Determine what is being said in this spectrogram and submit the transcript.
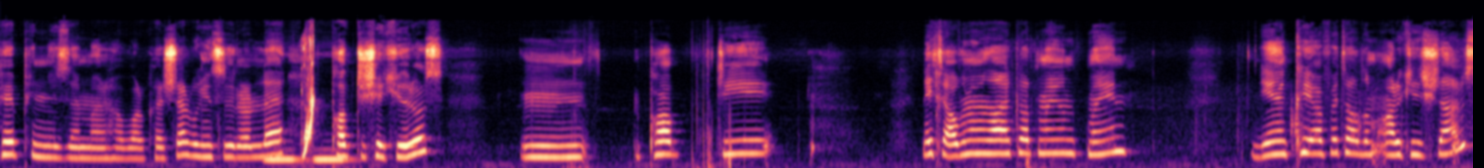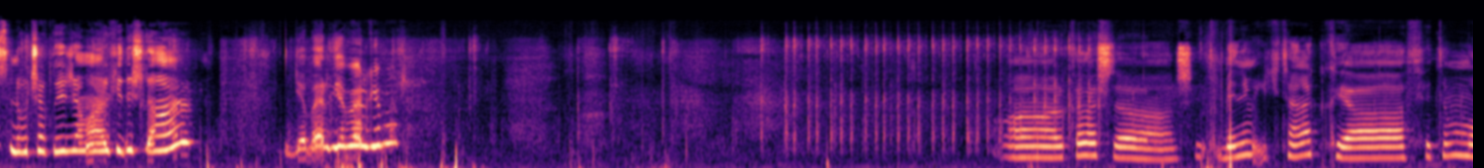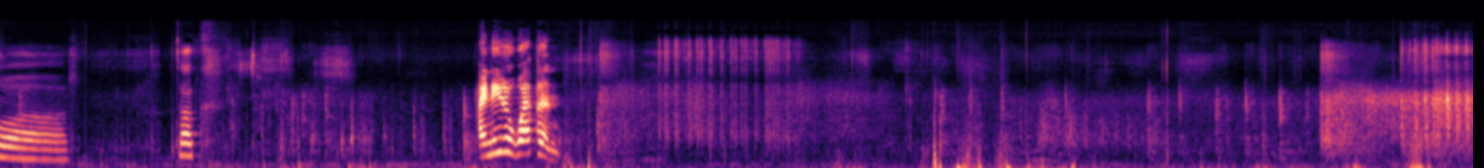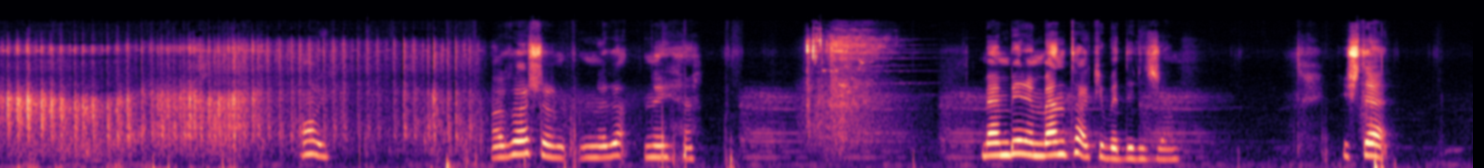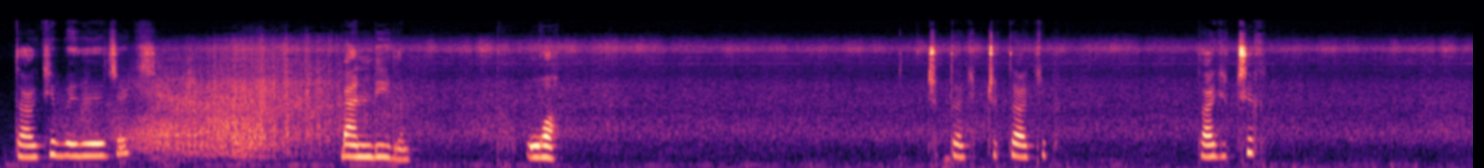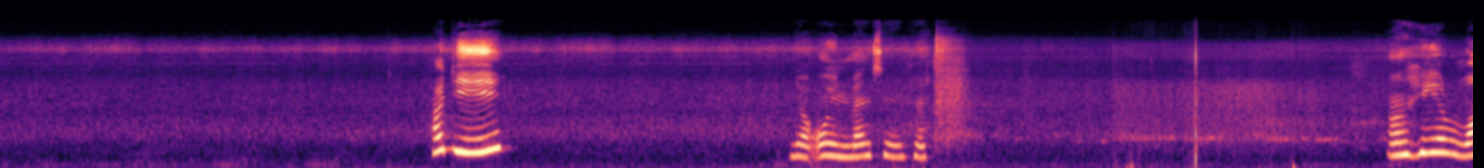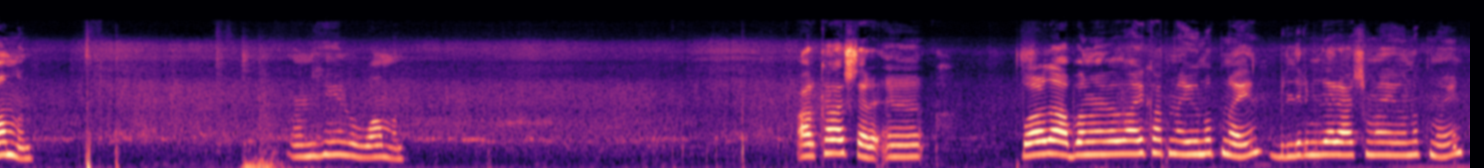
Hepinize merhaba arkadaşlar. Bugün sizlerle PUBG çekiyoruz. Hmm, PUBG Neyse abone olmayı like atmayı unutmayın. Yeni kıyafet aldım arkadaşlar. Şimdi bıçaklayacağım arkadaşlar. Geber geber geber. Arkadaşlar şey, benim iki tane kıyafetim var. Tak. I need a weapon. Ay. Arkadaşlar neden ne? heh. Ben birim ben takip edileceğim. İşte takip edilecek ben değilim. Oha. Çık takip çık takip. Takip çık. Hadi. Ya oyun ben senin. I'm here woman. I'm here woman. Arkadaşlar e, bu arada abone ve like atmayı unutmayın. Bildirimleri açmayı unutmayın.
